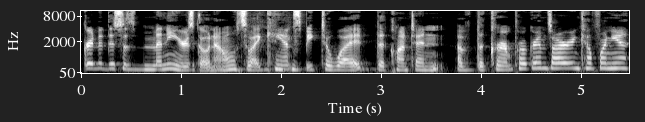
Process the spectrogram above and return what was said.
Granted, this was many years ago now, so I can't speak to what the content of the current programs are in California.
